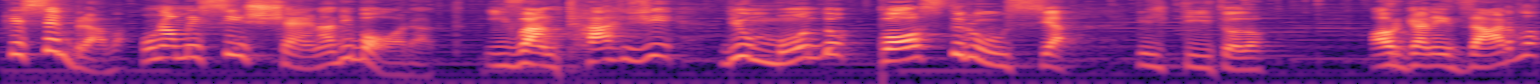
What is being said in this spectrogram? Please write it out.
che sembrava una messa in scena di Borat. I vantaggi di un mondo post-Russia, il titolo. A organizzarlo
